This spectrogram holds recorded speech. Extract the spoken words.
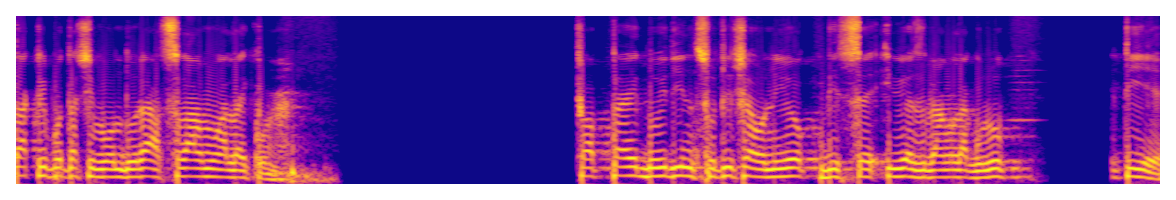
চাকরি প্রত্যাশী বন্ধুরা, আসসালামু আলাইকুম। সপ্তাহে দুই দিন ছুটি সহ নিয়োগ দিচ্ছে US Bangla group ATA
